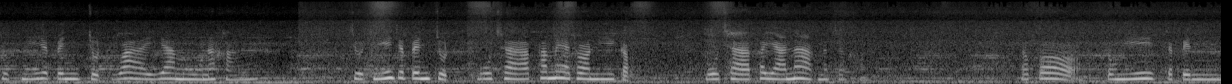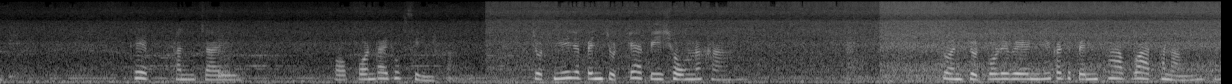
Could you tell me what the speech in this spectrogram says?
จุดนี้จะเป็นจุดไหว้ย่ามูนะคะ จุดนี้จะเป็นจุดบูชาพระแม่ธรณีกับบูชาพญานาคนะจ๊ะค่ะ แล้วก็ตรงนี้จะเป็นเทพทันใจ ขอพรได้ทุกสิ่งค่ะ จุดนี้จะเป็นจุดแก้ปีชงนะคะ ส่วนจุดบริเวณนี้ก็จะเป็นภาพวาดผนังนะคะ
